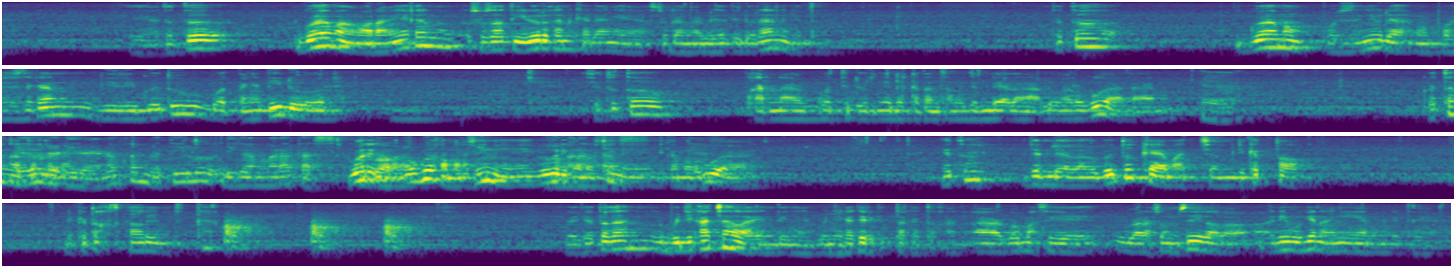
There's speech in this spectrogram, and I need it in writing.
Iya itu tuh gue emang orangnya kan susah tidur kan kadang ya suka nggak bisa tiduran gitu. Itu tuh gue emang posisinya udah memposisikan diri gue tuh buat pengen tidur. Di situ tuh karena gue tidurnya dekatan sama jendela luar gue kan. Iya. Gue tuh nggak itu tahu udah kenapa. di renov kan berarti lu di kamar atas. Gue di kamar gue kamar sini gue di Kamar kamar atas. sini di kamar Iya. gue itu jendela gue tuh kayak macam diketok. Diketok sekali cetak Kayak gitu kan bunyi kaca lah intinya bunyi kaca diketok gitu kan. Ah, gue masih berasumsi kalau ah, ini mungkin angin gitu ya.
